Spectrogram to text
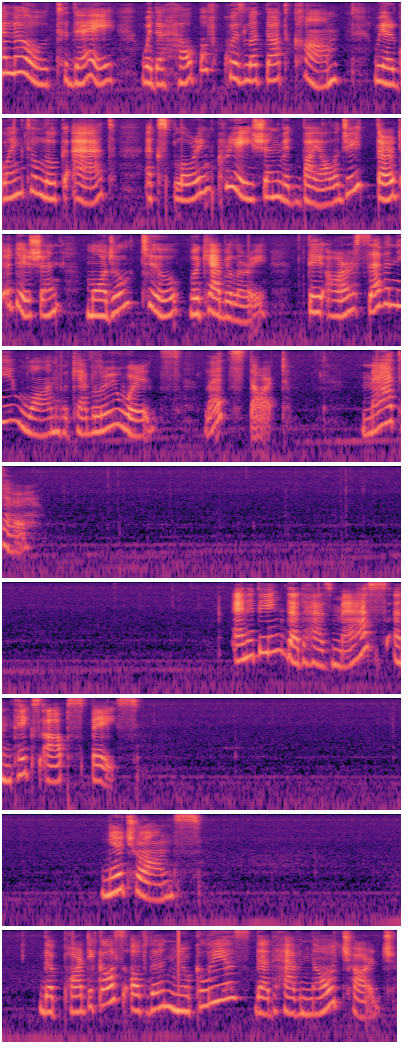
Hello, today with the help of Quizlet.com, we are going to look at Exploring Creation with Biology, 3rd edition, Module 2, Vocabulary. There are 71 vocabulary words. Let's start. Matter. Anything that has mass and takes up space. Neutrons. The particles of the nucleus that have no charge.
